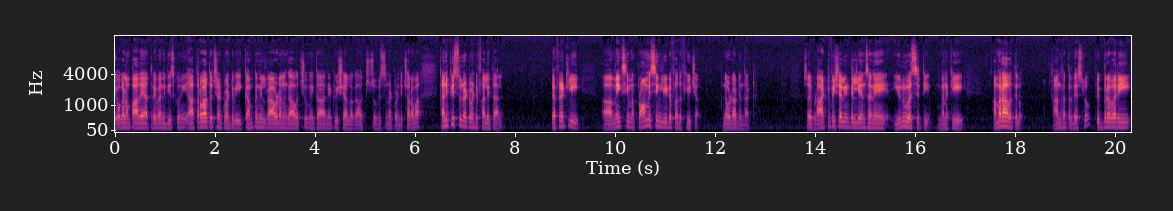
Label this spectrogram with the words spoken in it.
యువగళం పాదయాత్ర ఇవన్నీ తీసుకొని ఆ తర్వాత వచ్చినటువంటివి ఈ కంపెనీలు రావడం కావచ్చు మిగతా అన్నిటి విషయాల్లో కావచ్చు చూపిస్తున్నటువంటి చొరవ కనిపిస్తున్నటువంటి ఫలితాలు. Definitely makes him a promising leader for the future no doubt in that so ఇప్పుడు ఆర్టిఫిషియల్ ఇంటెలిజెన్స్ అనే యూనివర్సిటీ మనకి అమరావతిలో ఆంధ్రప్రదేశ్లో ఫిబ్రవరి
